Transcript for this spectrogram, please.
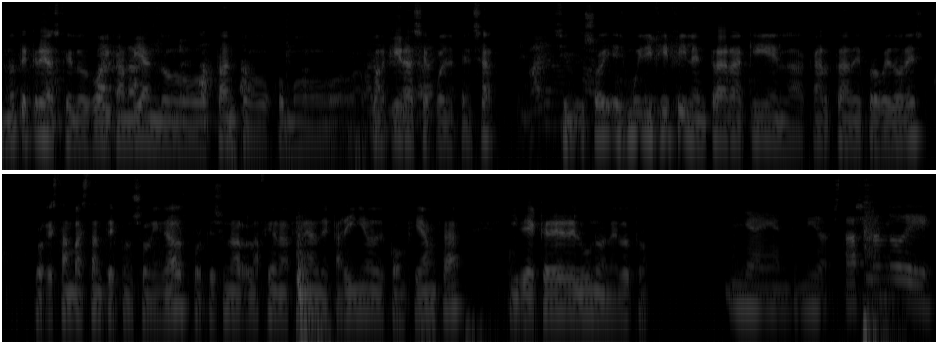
no te creas que los voy cambiando tanto como cualquiera se puede pensar. soy, es muy difícil entrar aquí en la carta de proveedores porque están bastante consolidados, porque es una relación al final de cariño, de confianza y de creer el uno en el otro. Ya, ya, entendido. Estabas hablando de,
